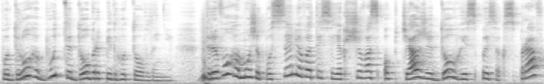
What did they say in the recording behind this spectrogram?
По-друге, будьте добре підготовлені. Тривога може посилюватися, якщо вас обтяжує довгий список справ,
